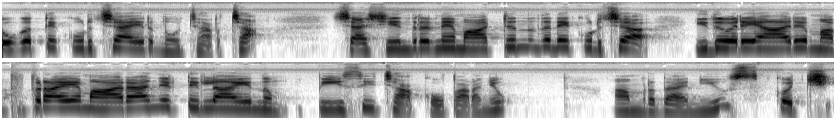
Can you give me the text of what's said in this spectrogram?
യോഗത്തെക്കുറിച്ചായിരുന്നു ചർച്ച. ശശീന്ദ്രനെ മാറ്റുന്നതിനെക്കുറിച്ച് ഇതുവരെ ആരും അഭിപ്രായം ആരാഞ്ഞിട്ടില്ല എന്നും പി സി ചാക്കോ പറഞ്ഞു. അമൃത ന്യൂസ് കൊച്ചി.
